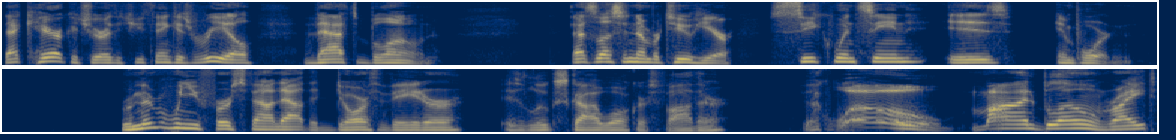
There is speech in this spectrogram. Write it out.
that caricature that you think is real, that's blown. That's lesson number two here. Sequencing is important. Remember when you first found out that Darth Vader is Luke Skywalker's father? You're like, whoa, mind blown, right?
